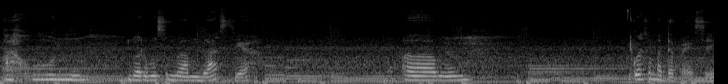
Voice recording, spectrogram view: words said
tahun 2019 ya. Um, gue sempat depresi.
